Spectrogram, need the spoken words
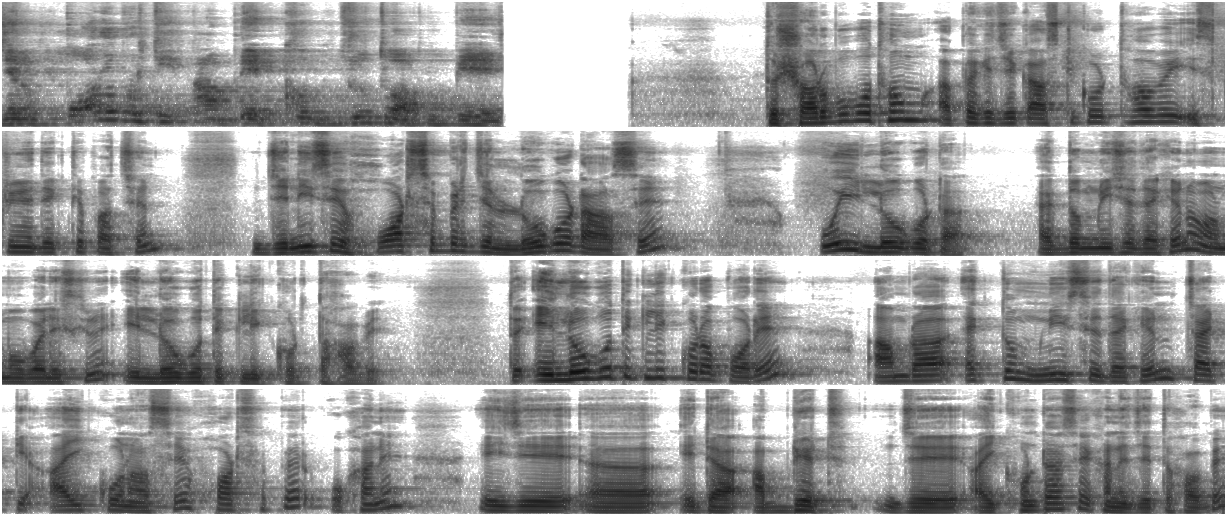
যেন পরবর্তী আপডেট খুব দ্রুত আপনি পেয়ে। তো সর্বপ্রথম আপনাকে যে কাজটি করতে হবে, স্ক্রিনে দেখতে পাচ্ছেন যে নিচে হোয়াটসঅ্যাপের যে লোগোটা আছে, ওই লোগোটা একদম নিচে দেখেন আমার মোবাইল স্ক্রিনে, এই লোগোতে ক্লিক করতে হবে তো এই লোগোতে ক্লিক করার পরে আমরা একদম নিচে দেখেন চারটি আইকন আছে হোয়াটসঅ্যাপের, ওখানে এই যে এটা আপডেট যে আইকনটা আছে এখানে যেতে হবে।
